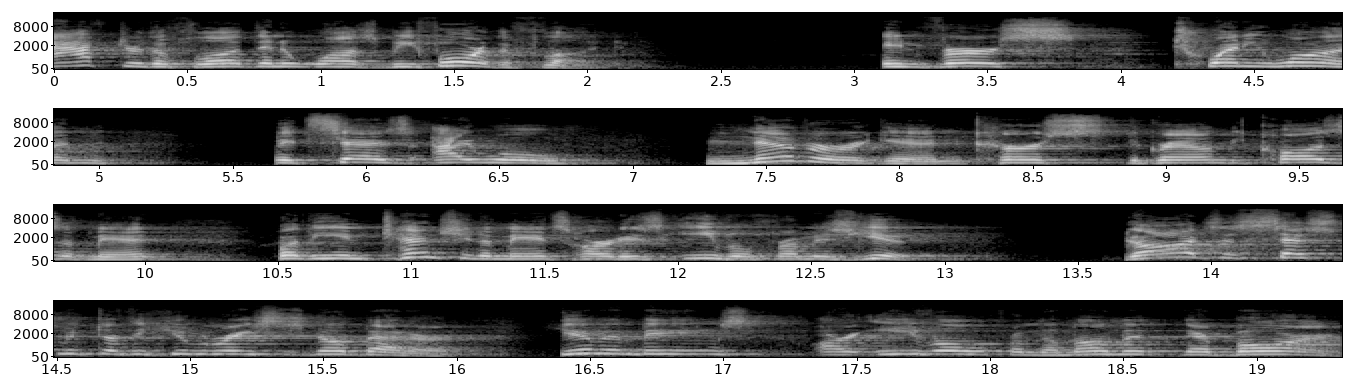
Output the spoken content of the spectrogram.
after the flood than it was before the flood. In verse 21, it says, I will never again curse the ground because of man for the intention of man's heart is evil from his youth. God's assessment of the human race is no better. Human beings are evil from the moment they're born.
